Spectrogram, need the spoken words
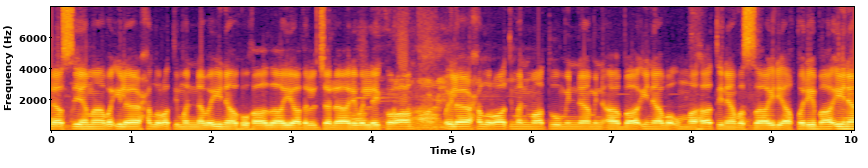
لا سيما وإلى حضرة من نبيناه هذا يا ذا الجلال والإكرام. وإلى حضرات من ماتوا منا من آبائنا وأمهاتنا وسائر أقربائنا.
